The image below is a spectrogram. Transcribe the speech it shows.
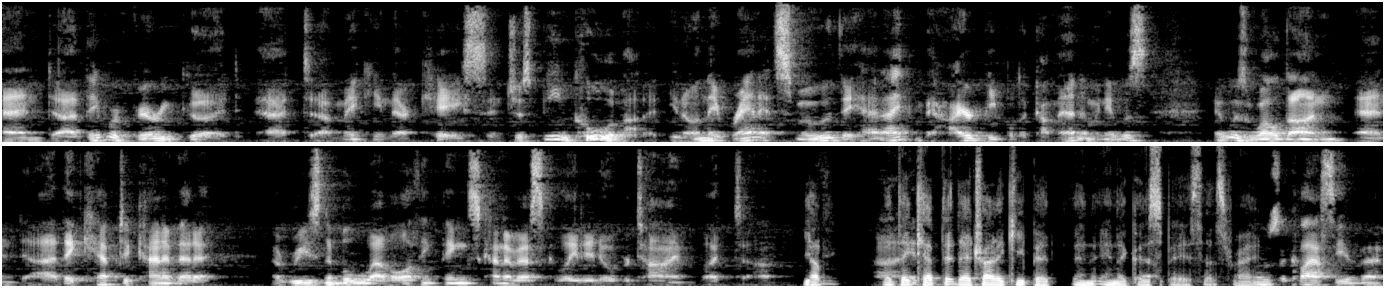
and uh, they were very good at uh, making their case and just being cool about it, you know. And they ran it smooth. They had, I think, they hired people to come in. I mean, it was, it was well done, and uh, they kept it kind of at a, a, reasonable level. I think things kind of escalated over time, but um, yep. But they uh, kept it. They try to keep it in, in a good space. That's right. It was a classy event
